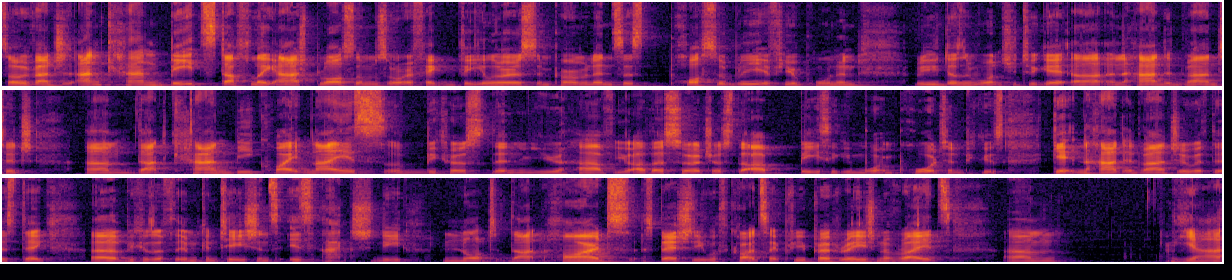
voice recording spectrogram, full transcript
some advantages and can bait stuff like Ash Blossoms or affect Veilers, Impermanences, possibly if your opponent really doesn't want you to get uh, an hand advantage. Um, that can be quite nice uh, because then you have your other searchers that are basically more important because getting hand advantage with this deck uh, because of the Impcantations is actually not that hard, especially with cards like pre-preparation of rites. Um, yeah,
